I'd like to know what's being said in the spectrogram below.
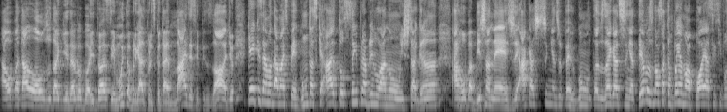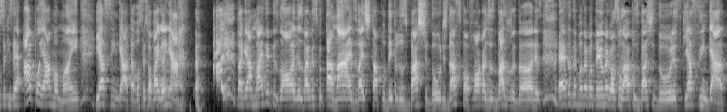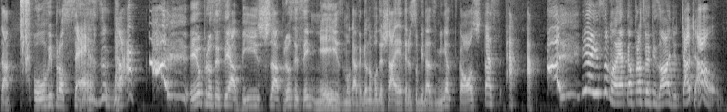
A roupa tá longe daqui, né, babô? Então, assim, muito obrigado por escutar mais esse episódio. Quem quiser mandar mais perguntas, que ah, eu tô sempre abrindo lá no Instagram, arroba bichanerd, a caixinha de perguntas, né, gatinha? Temos nossa campanha no Apoia-se se você quiser apoiar a mamãe. E assim, gata, você só vai ganhar. vai ganhar mais episódios, vai me escutar mais, vai estar por dentro dos bastidores, das fofocas dos bastidores. Essa semana eu contei um negócio lá pros bastidores que assim, gata, houve processo, tá? Eu processei a bicha, processei mesmo, gata, que eu não vou deixar hétero subir nas minhas costas. e é isso, mãe. Até o próximo episódio. Tchau, tchau.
